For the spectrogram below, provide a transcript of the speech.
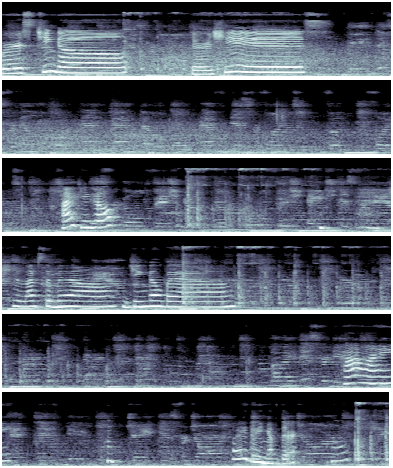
Where's Jingle? There she is. Hi, Jingle. she loves the bell. Jingle bell. Hi. what are you doing up there? Hmm?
